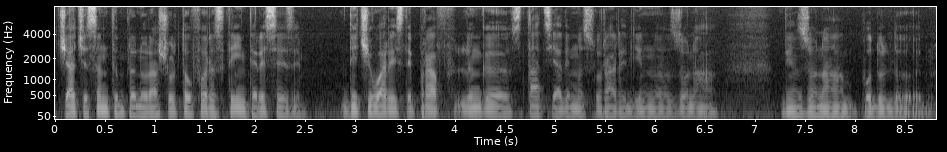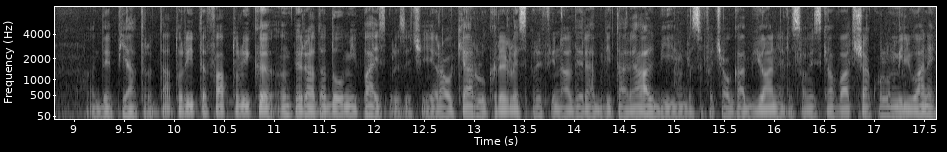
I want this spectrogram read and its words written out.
ceea ce se întâmplă în orașul tău fără să te intereseze. De ce oare este praf lângă stația de măsurare din uh, zona, din zona podul de, de piatră? Datorită faptului că în perioada 2014 erau chiar lucrările spre final de reabilitare a Albiei, unde se făceau gabioanele, s-au excavat și acolo milioane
